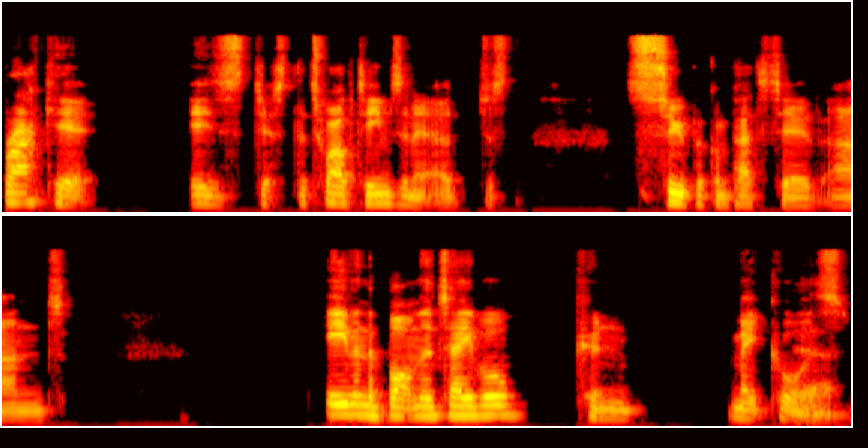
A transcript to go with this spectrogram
bracket is just the 12 teams in it are just super competitive and even the bottom of the table can make cause.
